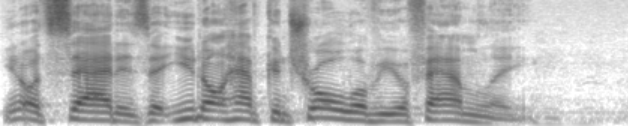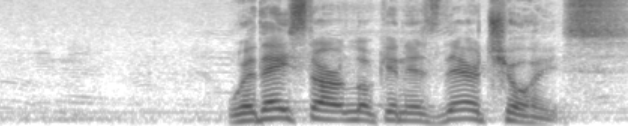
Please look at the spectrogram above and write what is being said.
You know what's sad is that you don't have control over your family. Where they start looking is their choice.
